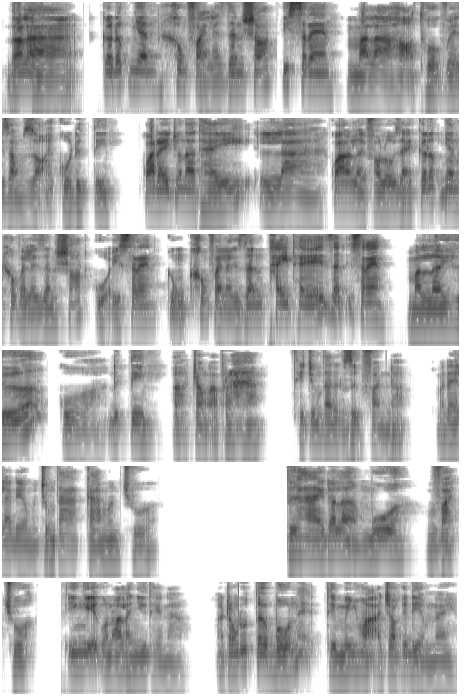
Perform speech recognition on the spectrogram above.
đó là cơ đốc nhân không phải là dân sót Israel mà là họ thuộc về dòng dõi của đức tin. Qua đây chúng ta thấy là qua lời Phaolô dạy cơ đốc nhân không phải là dân sót của Israel, cũng không phải là dân thay thế dân Israel, mà lời hứa của đức tin ở trong Abraham thì chúng ta được dự phần đó. Và đây là điều mà chúng ta cảm ơn Chúa. Thứ hai đó là mua và chuộc. Ý nghĩa của nó là như thế nào? Ở trong Luther 4 ấy, thì minh họa cho cái điểm này.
